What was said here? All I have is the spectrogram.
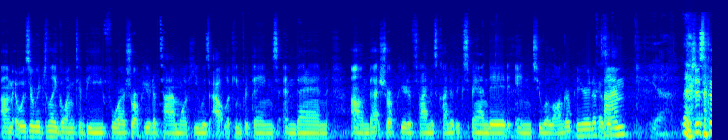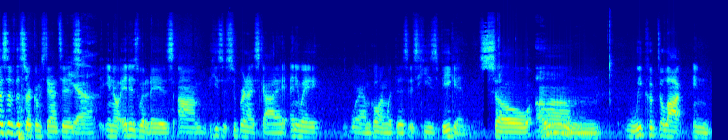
Um, it was originally going to be for a short period of time while he was out looking for things, and then um, that short period of time is kind of expanded into a longer period of- time Yeah. Just because of the circumstances. Yeah. You know, it is what it is. Um, he's a super nice guy. Anyway, where I'm going with this is he's vegan. So um, we cooked a lot in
